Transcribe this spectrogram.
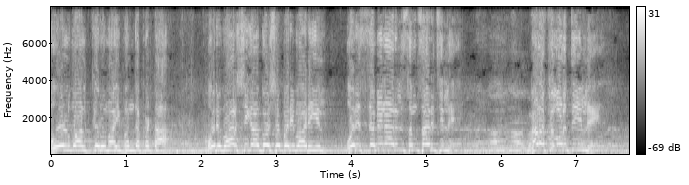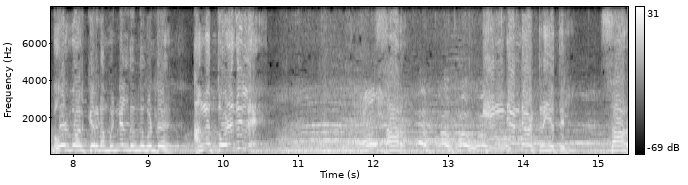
ഗോൾവാൾക്കറുമായി ബന്ധപ്പെട്ട ഒരു വാർഷികാഘോഷ പരിപാടിയിൽ ഒരു സെമിനാറിൽ സംസാരിച്ചില്ലേ? വിളക്ക് കൊളുത്തിയില്ലേ? ഗോൾവാൾക്കറുടെ മുന്നിൽ നിന്നുകൊണ്ട് അങ്ങ് തൊഴുതില്ലേ? സാർ ഇന്ത്യൻ രാഷ്ട്രീയത്തിൽ സാർ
